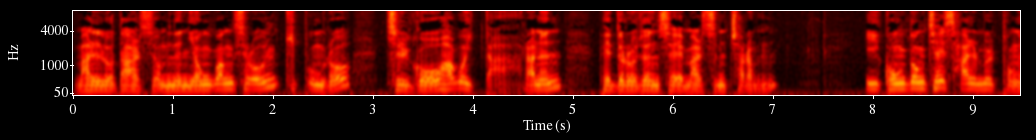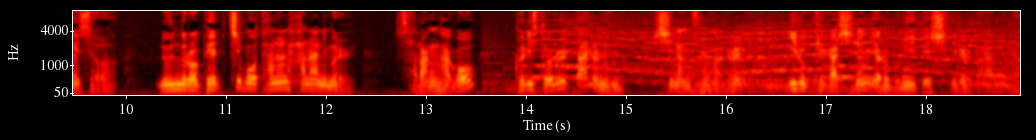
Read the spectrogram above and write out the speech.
말로 다할 수 없는 영광스러운 기쁨으로 즐거워하고 있다라는 베드로전서의 말씀처럼 이 공동체 삶을 통해서 눈으로 뵙지 못하는 하나님을 사랑하고 그리스도를 따르는 신앙생활을 이룩해 가시는 여러분이 되시기를 바랍니다.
